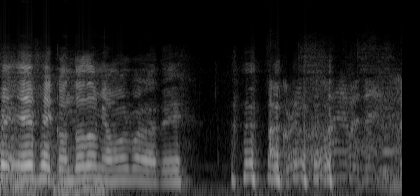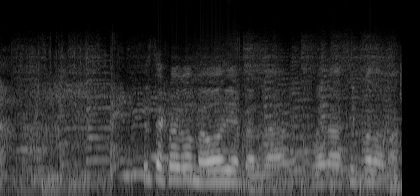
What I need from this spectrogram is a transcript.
F, F, con todo mi amor para ti. Este juego me odia en verdad. Bueno, así puedo más.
